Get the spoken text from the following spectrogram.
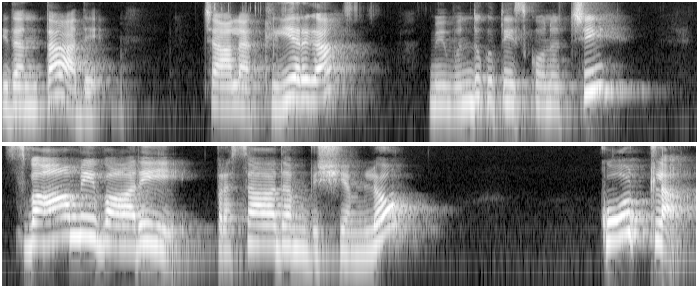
ఇదంతా అదే. చాలా క్లియర్గా మీ ముందుకు తీసుకొని వచ్చి స్వామివారి ప్రసాదం విషయంలో కోట్ల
